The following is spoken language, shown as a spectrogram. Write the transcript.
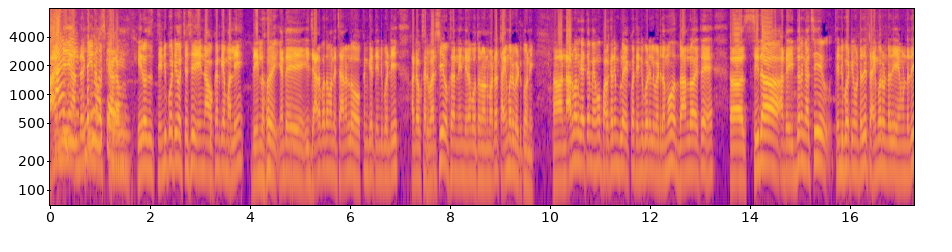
హాయ్ అండి అందరికీ నమస్కారం. ఈ రోజు తిండి పోటీ వచ్చేసి నా ఒక్కనికే మళ్ళీ. దీనిలో అంటే ఈ జానపదం అనే ఛానల్లో ఒక్కనికే తిండి పోటీ. అంటే ఒకసారి వర్షి ఒకసారి నేను తినబోతున్నాను అనమాట టైమర్ పెట్టుకొని. నార్మల్గా అయితే మేము పలకరింపులో ఎక్కువ తిండి పోటీలు పెడదాము దానిలో అయితే సీదా అంటే ఇద్దరం కలిసి తిండి పట్టి ఉంటుంది టైమర్ ఉండదు ఏముండదు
